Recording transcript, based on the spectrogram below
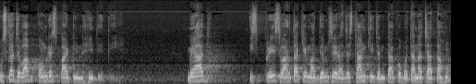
उसका जवाब कांग्रेस पार्टी नहीं देती है। मैं आज इस प्रेस वार्ता के माध्यम से राजस्थान की जनता को बताना चाहता हूँ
